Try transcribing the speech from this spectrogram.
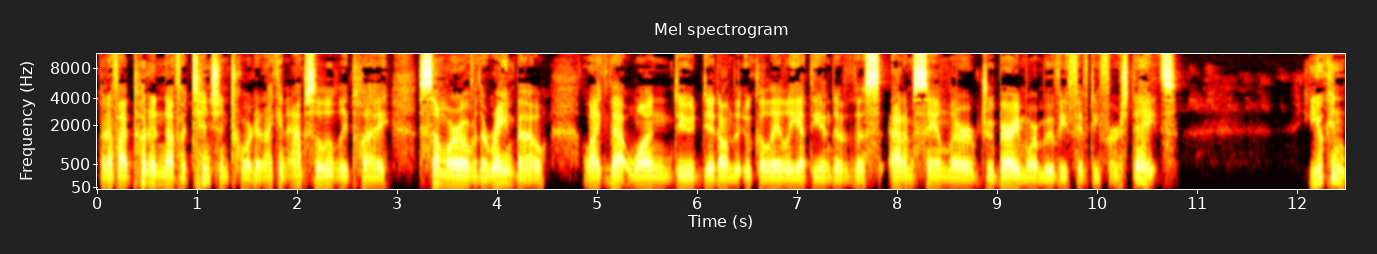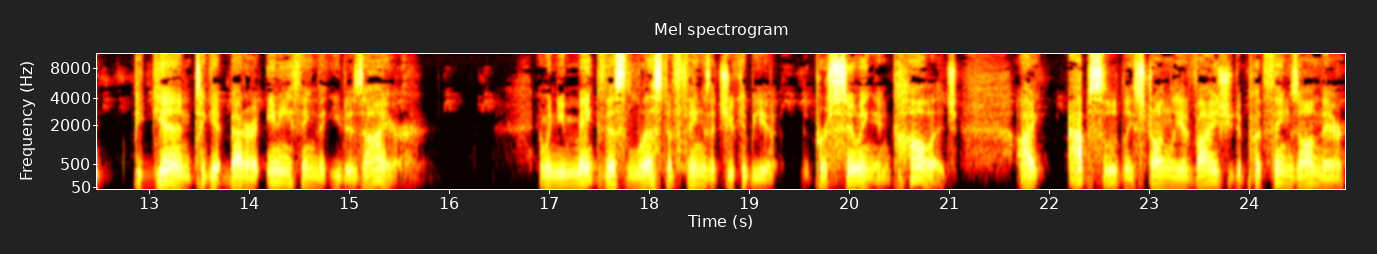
but if I put enough attention toward it, I can absolutely play somewhere over the rainbow, like that one dude did on the ukulele at the end of this Adam Sandler Drew Barrymore movie, 50 First Dates. You can begin to get better at anything that you desire. And when you make this list of things that you could be uh, pursuing in college, I absolutely strongly advise you to put things on there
